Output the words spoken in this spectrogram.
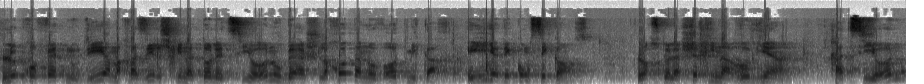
le prophète nous dit, et il y a des conséquences. Lorsque la Shekhinah revient à Tzion,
